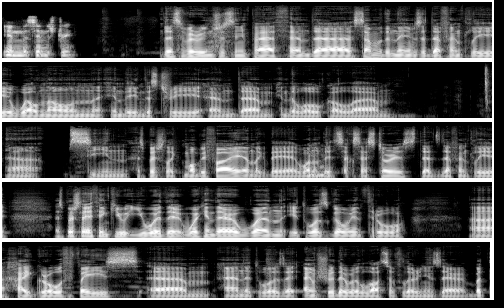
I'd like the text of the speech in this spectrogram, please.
in this industry. That's a very interesting path, and uh, some of the names are definitely well known in the industry and um, in the local um, uh, scene, especially like Mobify and like the one mm-hmm. of the success stories. That's definitely especially I think you you were there working there when it was going through uh, high growth phase, um, and it was I, am sure there were lots of learnings there. But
